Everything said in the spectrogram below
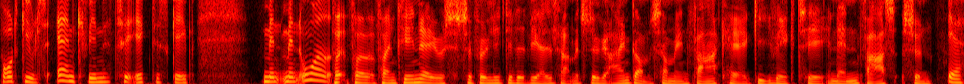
bortgivelse af en kvinde til ægteskab. Men, men ordet... For, for, for en kvinde er jo selvfølgelig, det ved vi alle sammen, et stykke ejendom, som en far kan give væk til en anden fars søn. Ja,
